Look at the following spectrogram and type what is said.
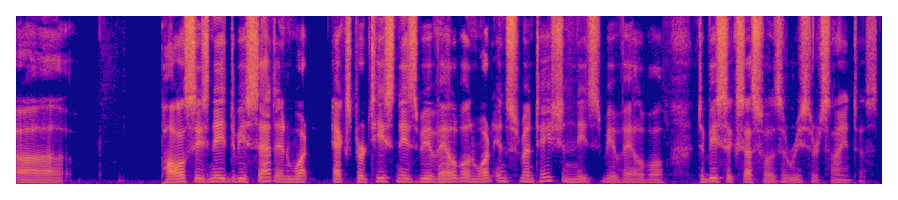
uh, policies need to be set and what expertise needs to be available and what instrumentation needs to be available to be successful as a research scientist.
